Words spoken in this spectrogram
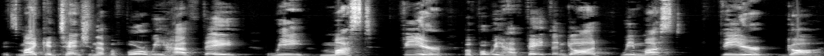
It's my contention that before we have faith, we must fear. Before we have faith in God, we must fear God.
